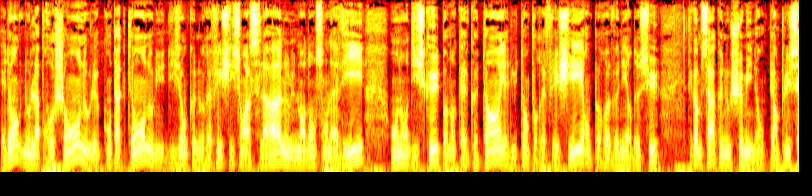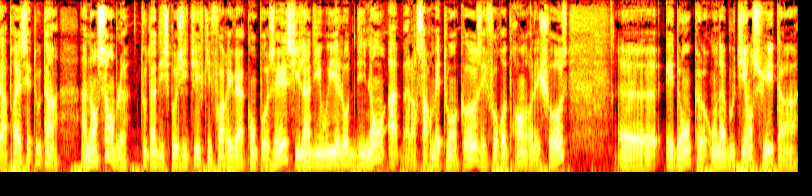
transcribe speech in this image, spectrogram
Et donc nous l'approchons, nous le contactons, nous lui disons que nous réfléchissons à cela, nous lui demandons son avis, on en discute pendant quelque temps, il y a du temps pour réfléchir, on peut revenir dessus. C'est comme ça que nous cheminons. Puis en plus, après, c'est tout un, un ensemble, tout un dispositif qu'il faut arriver à composer. Si l'un dit oui et l'autre dit non, ah, ben alors ça remet tout en cause, il faut reprendre les choses. Euh, et donc, on aboutit ensuite à,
